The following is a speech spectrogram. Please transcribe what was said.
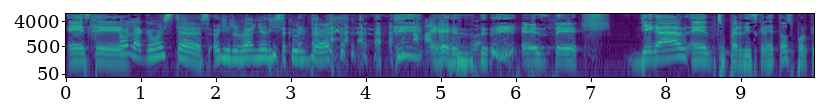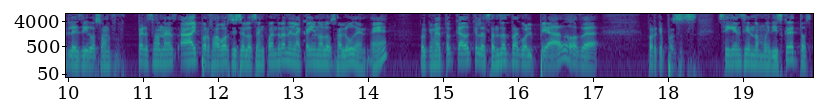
Este. Hola, ¿cómo estás? Oye, el baño, disculpa. Es- este llegar eh, súper discretos porque les digo son personas ay por favor si se los encuentran en la calle no los saluden eh porque me ha tocado que los han hasta golpeado o sea porque pues siguen siendo muy discretos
